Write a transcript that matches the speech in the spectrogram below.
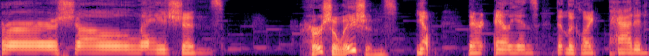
Herschelations? Herschelations? Yep, they're aliens that look like padded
